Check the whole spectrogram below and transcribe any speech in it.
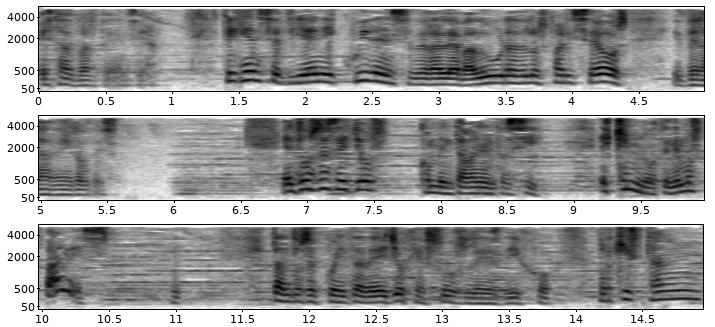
esta advertencia. Fíjense bien y cuídense de la levadura de los fariseos y de la de Herodes. Entonces ellos comentaban entre sí, es que no tenemos panes. Dándose cuenta de ello, Jesús les dijo, ¿por qué están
